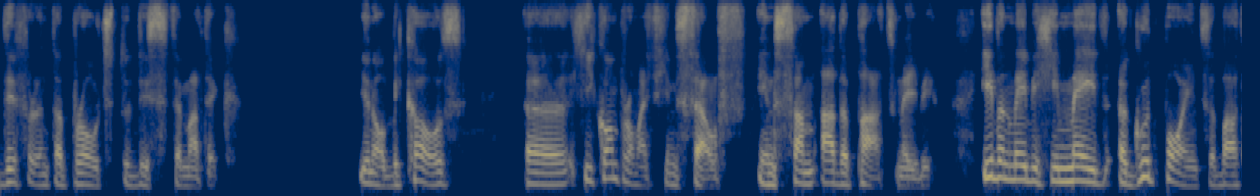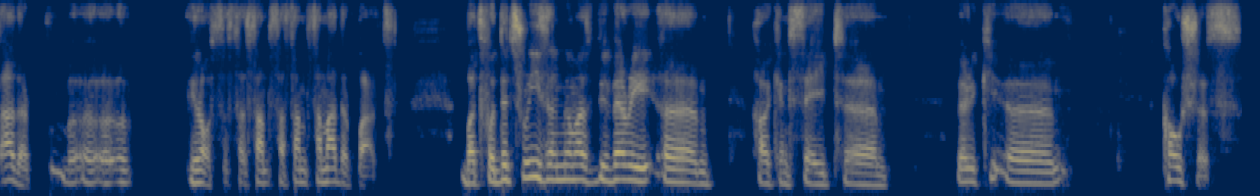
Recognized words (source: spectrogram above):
different approach to this thematic. You know, because uh, he compromised himself in some other parts, maybe. Even maybe he made a good point about other, uh, uh you know, some, some, some other parts. But for that reason, we must be very, um, how I can say it, um, very uh, cautious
